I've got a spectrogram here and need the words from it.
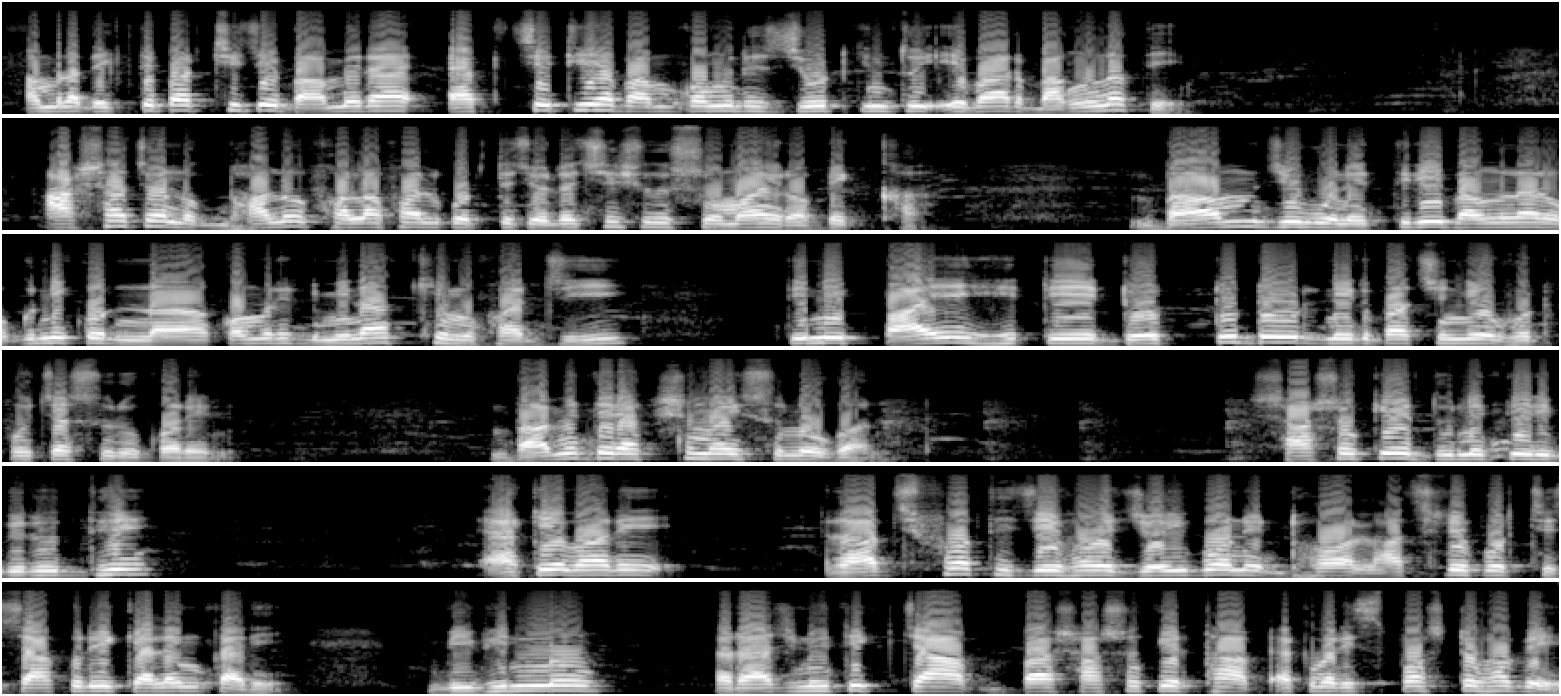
আমরা দেখতে পাচ্ছি যে বামেরা একচেটিয়া বাম কংগ্রেস জোট কিন্তু এবার বাংলাতে আশাজনক ভালো ফলাফল করতে চলেছে শুধু সময়ের অপেক্ষা। বাম যুব নেত্রী বাংলার অগ্নিকন্যা কমরেড মীনাক্ষী মুখার্জি, তিনি পায়ে হেঁটে ডোর টু ডোর নির্বাচনীয় ভোট প্রচার শুরু করেন। বামেদের একসময় স্লোগান, শাসকের দুর্নীতির বিরুদ্ধে একেবারে রাজপথে যেভাবে জৈবনের ঢল আছড়ে পড়ছে চাকরি কেলেঙ্কারি, বিভিন্ন রাজনৈতিক চাপ বা শাসকের থাপ একেবারে স্পষ্টভাবে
